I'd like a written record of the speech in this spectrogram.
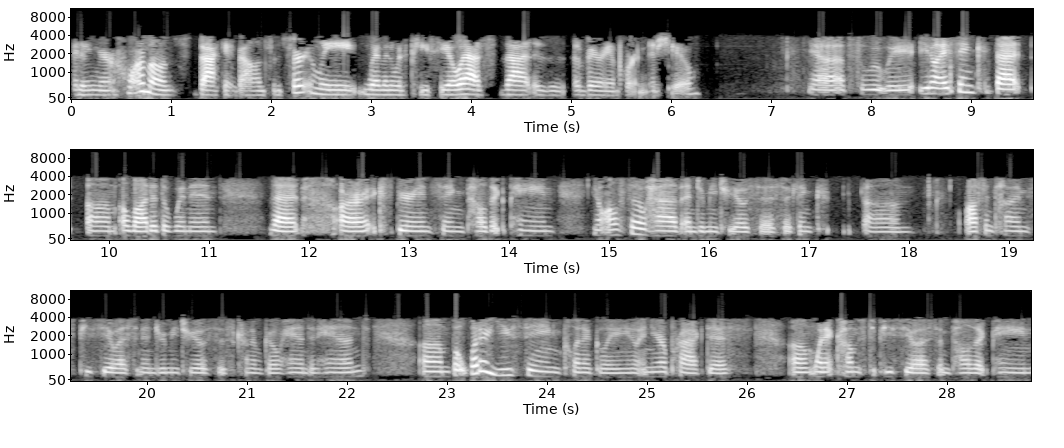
getting their hormones back in balance. And certainly women with PCOS, that is a very important issue. Yeah, absolutely. You know, I think that um, a lot of the women that are experiencing pelvic pain, you know, also have endometriosis. I think um, oftentimes PCOS and endometriosis kind of go hand in hand. Um, but what are you seeing clinically, you know, in your practice um, when it comes to PCOS and pelvic pain?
